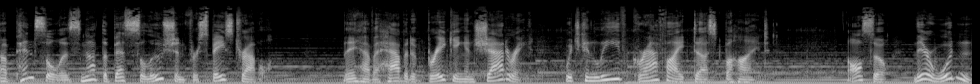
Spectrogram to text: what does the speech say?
A pencil is not the best solution for space travel. They have a habit of breaking and shattering, which can leave graphite dust behind. Also, they're wooden,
